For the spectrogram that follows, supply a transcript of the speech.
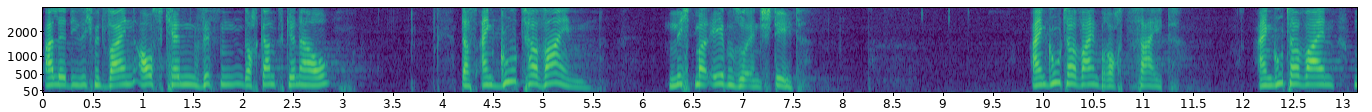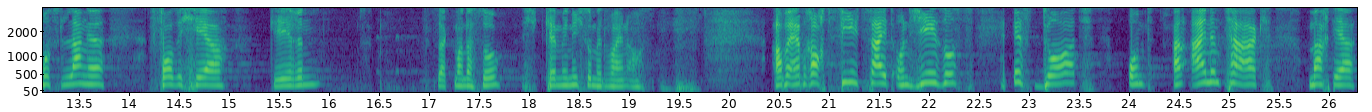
alle, die sich mit Wein auskennen, wissen doch ganz genau, dass ein guter Wein nicht mal ebenso entsteht. Ein guter Wein braucht Zeit. Ein guter Wein muss lange vor sich her gären. Sagt man das so? Ich kenne mich nicht so mit Wein aus. Aber er braucht viel Zeit und Jesus ist dort und an einem Tag macht er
